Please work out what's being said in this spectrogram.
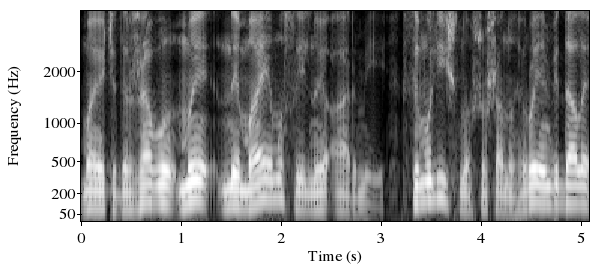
маючи державу, ми не маємо сильної армії. Символічно, що шану героям віддали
